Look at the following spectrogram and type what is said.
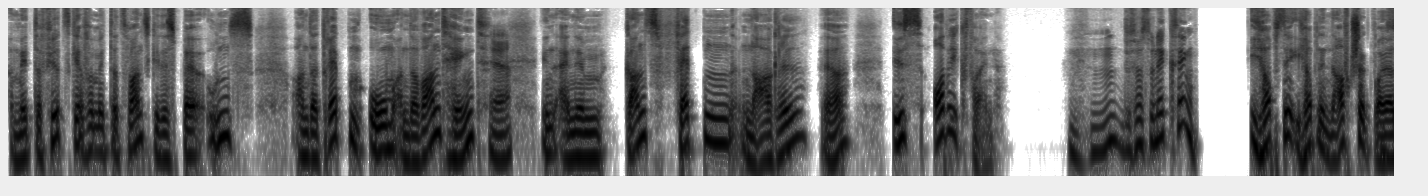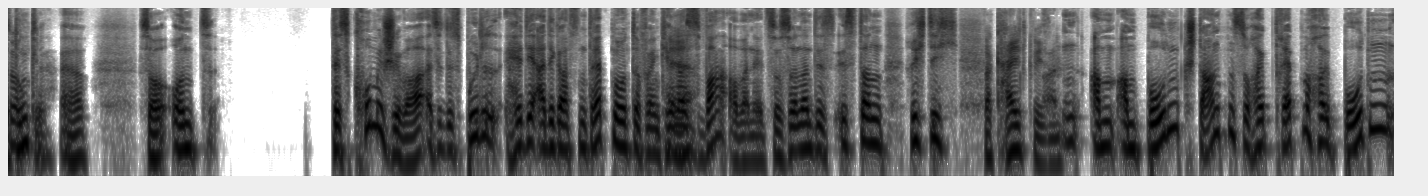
1,40 Meter auf 1,20 Meter, das bei uns an der Treppen oben an der Wand hängt, Ja. in einem ganz fetten Nagel, ja, ist abgefallen. Mhm, das hast du nicht gesehen. Ich hab's nicht, ich hab nicht nachgeschaut, war Ach ja so. dunkel. Ja. So, und das Komische war, also das Pudel hätte auch die ganzen Treppen runterfallen können, Ja. das war aber nicht so, sondern das ist dann richtig War kalt gewesen. am, am Boden gestanden, so halb Treppen, halb Boden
